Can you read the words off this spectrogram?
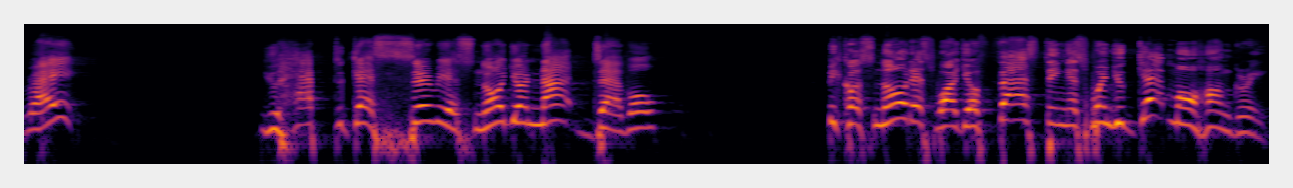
Right? You have to get serious. No, you're not, devil. Because notice while you're fasting is when you get more hungry.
